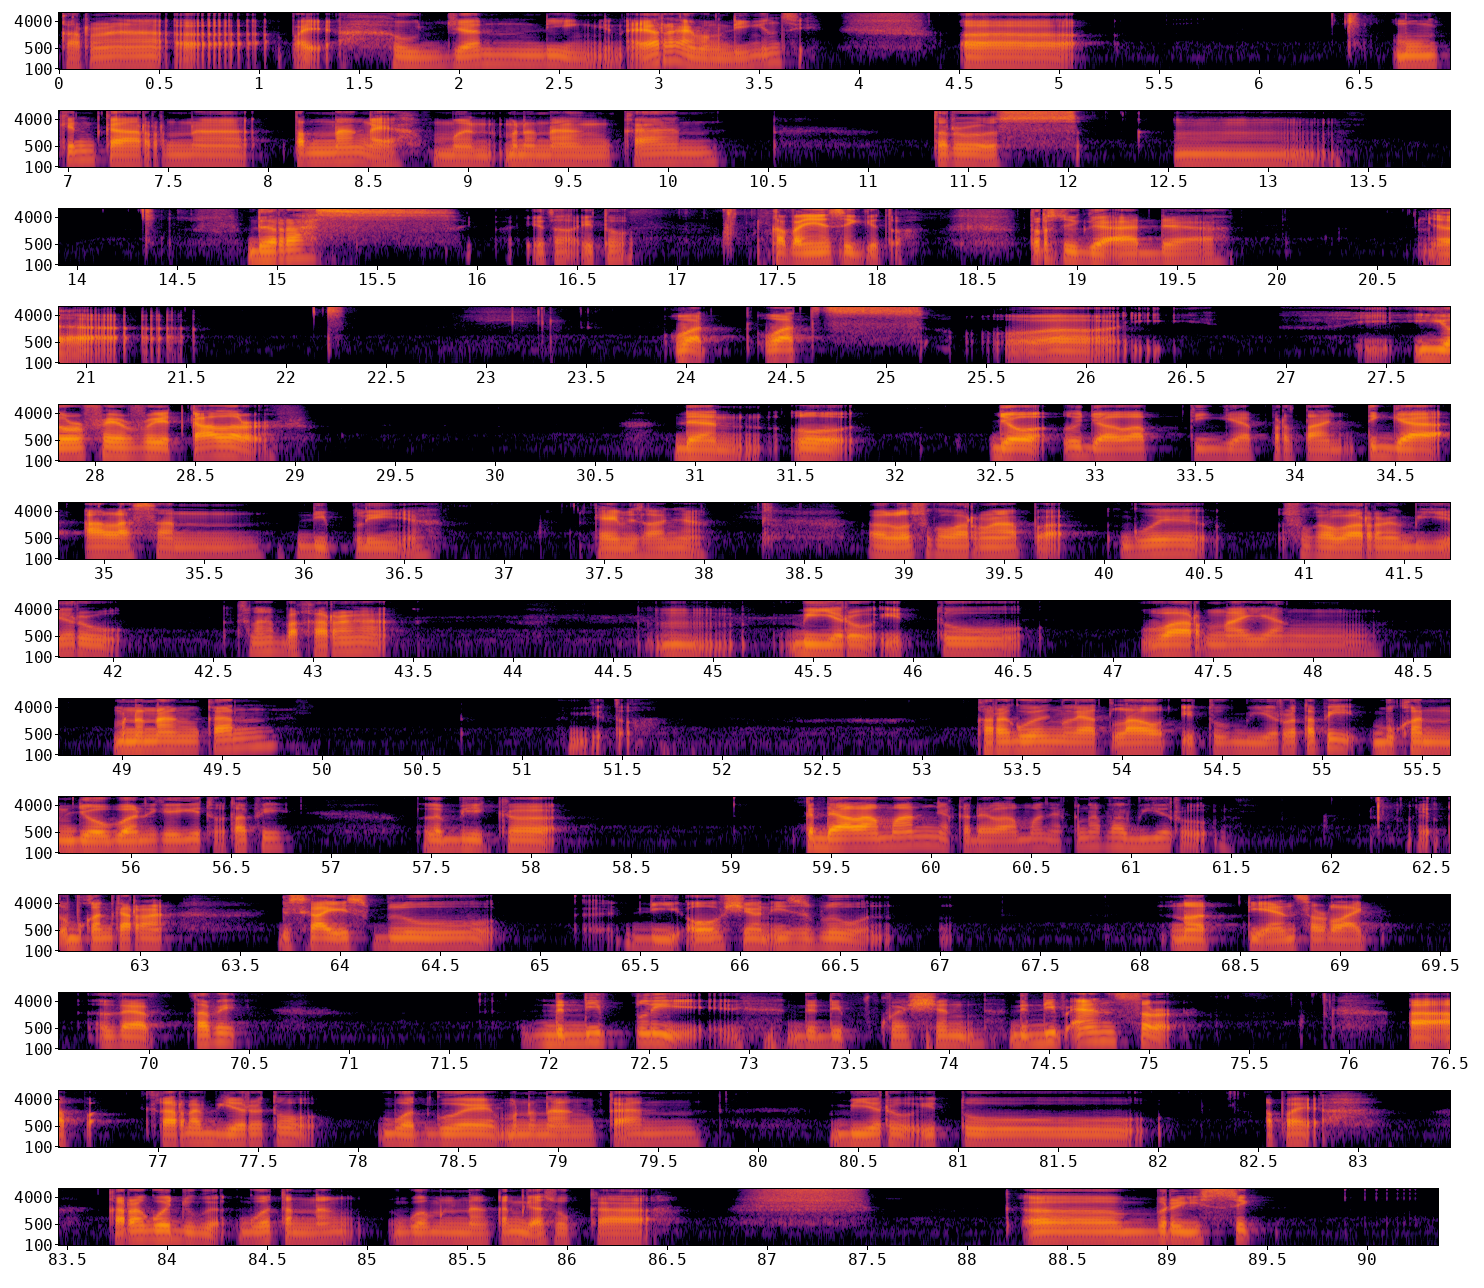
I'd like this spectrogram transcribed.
karena uh, apa ya hujan dingin. Air emang dingin sih. Uh, mungkin karena tenang ya men menenangkan. Terus hmm, deras. Itu itu katanya sih gitu. Terus juga ada uh, what what's uh, your favorite color dan lu jawab lu jawab tiga pertanyaan tiga alasan deeply-nya. Kayak misalnya lo suka warna apa? Gue suka warna biru. Kenapa? Karena mm, biru itu warna yang menenangkan gitu. Karena gue ngeliat laut itu biru tapi bukan jawaban kayak gitu tapi lebih ke kedalamannya kedalamannya. Kenapa biru? Itu bukan karena the sky is blue the ocean is blue. Not the answer like that. Tapi the deeply the deep question the deep answer uh, apa karena biru itu buat gue menenangkan biru itu apa ya? Karena gue juga gue tenang gue menenangkan gak suka uh, berisik.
